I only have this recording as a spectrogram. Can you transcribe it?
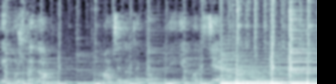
I oprócz tego macie do tego linię oddzielną.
